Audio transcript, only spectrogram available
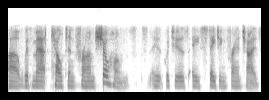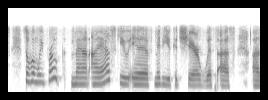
uh, with Matt Kelton from Show Homes, which is a staging franchise. So when we broke, Matt, I asked you if maybe you could share with us a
